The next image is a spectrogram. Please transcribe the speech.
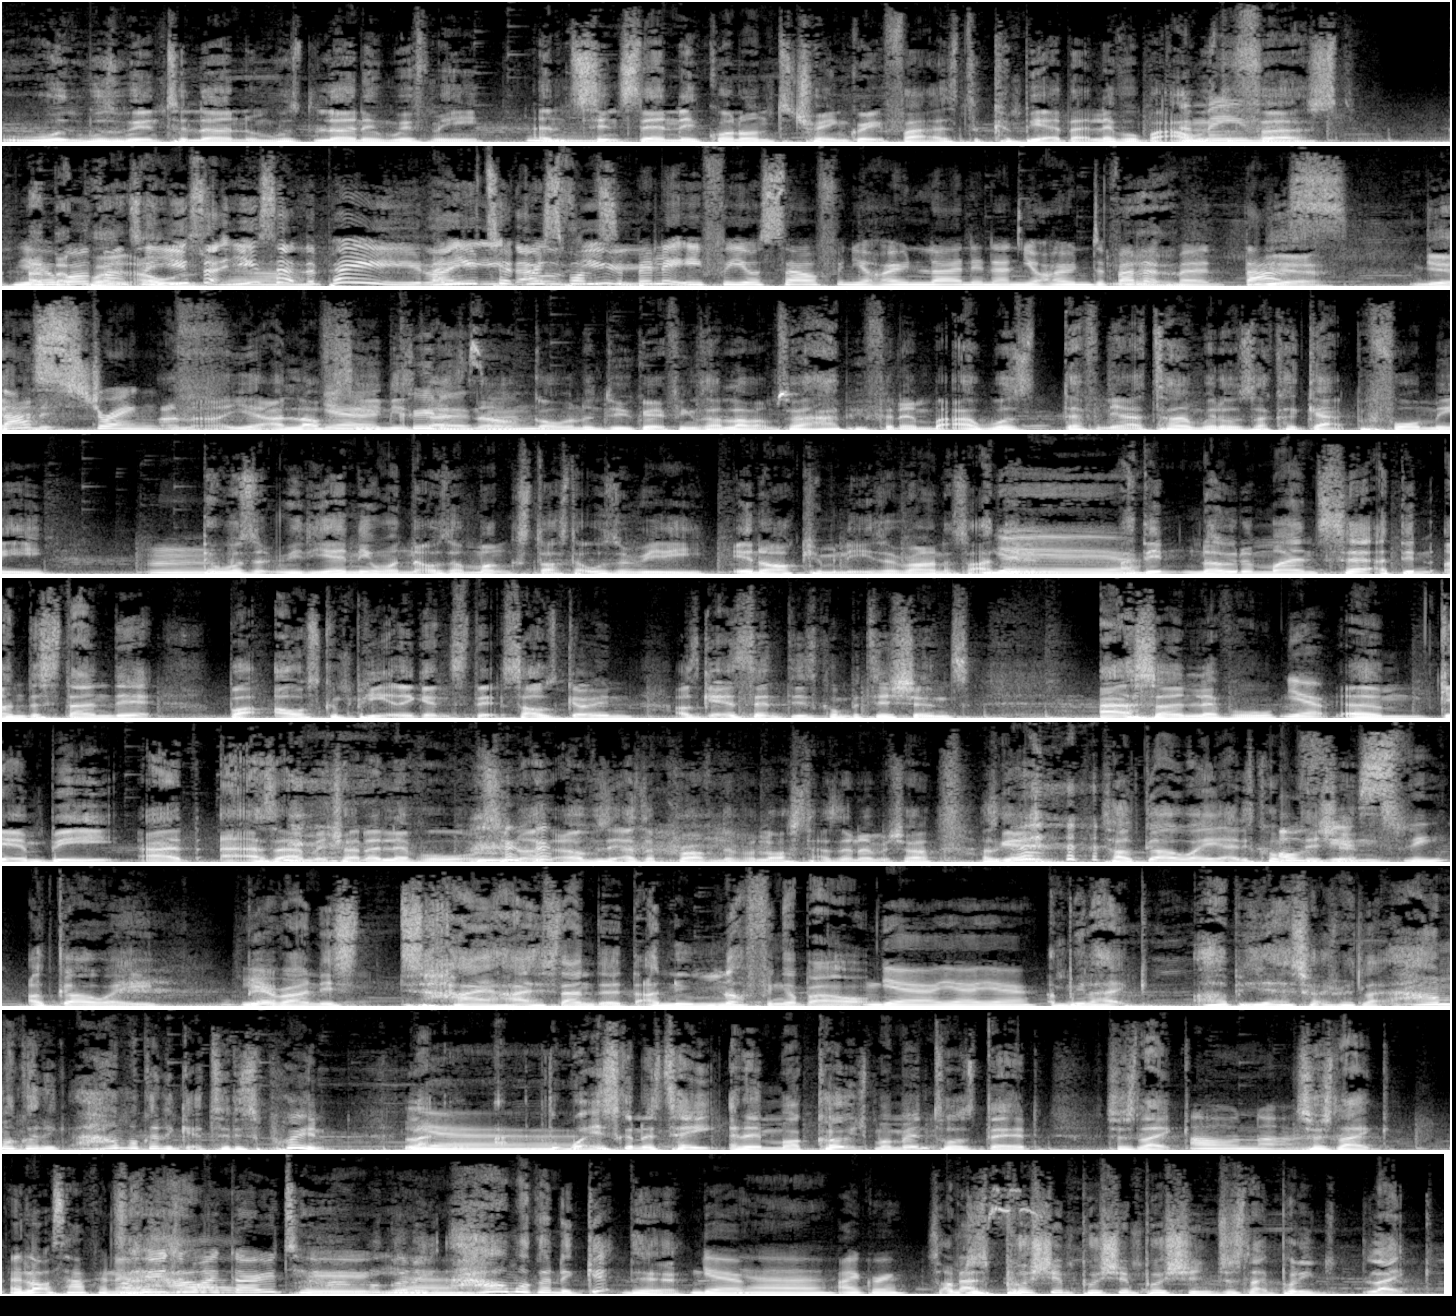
was, was willing to learn and was learning with me, and mm. since then they've gone on to train great fighters to compete at that level. But I was the first. Yeah, well point, done. So I you was- set you Yeah. set the pay, like and you took that was you. responsibility for yourself and your own learning and your own development. Yeah. That's Yeah, that's and it- strength. And uh, yeah, I love Yeah, seeing these kudos, guys now man. go on and do great things. I love it. I'm so happy for them. But I was definitely at a time where there was like a gap before me. Mm. There wasn't really anyone that was amongst us that wasn't really in our communities around us. I Yeah, didn't. yeah, yeah, yeah. I didn't know the mindset. I didn't understand it, but I was competing against it. So I was going. I was getting sent to these competitions at a certain level. Yep. Um, getting beat at, as an amateur at that level. Obviously, not, obviously as a pro, I've never lost. As an amateur, I was getting. so I'd go away at these competitions. Obviously. I'd go away, be Yeah. around this this high high standard that I knew nothing about, Yeah, yeah, yeah. and be like, I'll be there scratch like, how am I gonna how am I gonna get to this point? Like, Yeah. I- what it's gonna take? And then my coach, my mentor's dead, so it's like, oh no. so it's like, A lot's happening. So who do I go to? How am I gonna, Yeah. how am I gonna get there? yeah, yeah. I agree. So I'm That's- just pushing, pushing, pushing, just like putting like.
